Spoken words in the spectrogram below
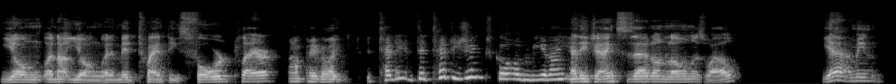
young, well, not young, but a mid twenties forward player. And people like Teddy. Did Teddy Jenks go on United? Teddy Jenks is out on loan as well. Yeah, I mean,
